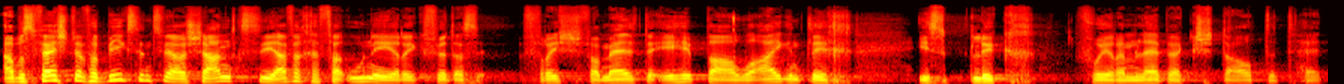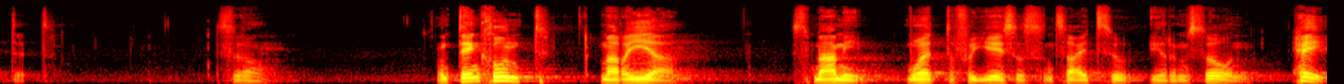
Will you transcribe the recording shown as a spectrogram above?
aber das Fest wäre vorbei gewesen, es wäre eine Schande gewesen, einfach eine Verunehrung für das frisch vermählte Ehepaar, das eigentlich ins Glück von ihrem Leben gestartet hätten. So. Und dann kommt Maria, das Mami, Mutter von Jesus, und sagt zu ihrem Sohn: Hey,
